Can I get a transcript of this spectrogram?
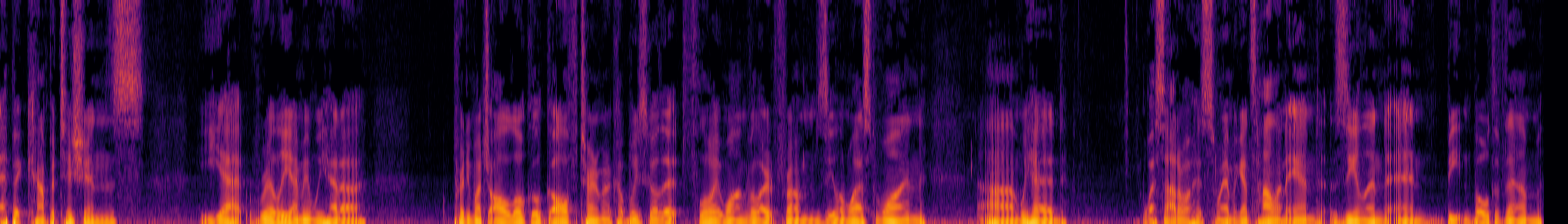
epic competitions yet. Really, I mean, we had a pretty much all local golf tournament a couple weeks ago that Floyd Wongvillart from Zeeland West won. Um, we had West Ottawa has swam against Holland and Zeeland and beaten both of them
